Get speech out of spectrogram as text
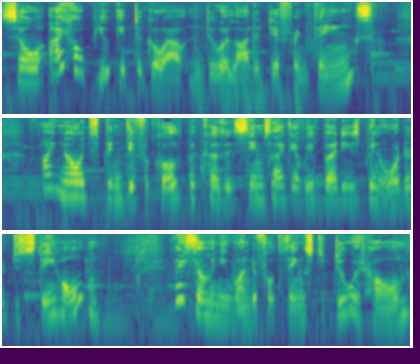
So I hope you get to go out and do a lot of different things. I know it's been difficult because it seems like everybody's been ordered to stay home. There's so many wonderful things to do at home.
